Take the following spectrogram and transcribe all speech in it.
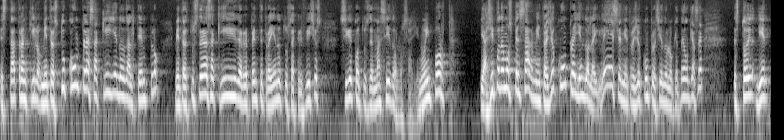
está tranquilo. Mientras tú cumplas aquí yendo al templo, mientras tú estés aquí de repente trayendo tus sacrificios, sigue con tus demás ídolos allí. No importa. Y así podemos pensar, mientras yo cumpla yendo a la iglesia, mientras yo cumpla haciendo lo que tengo que hacer, estoy bien,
